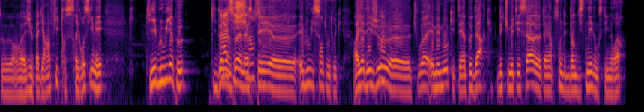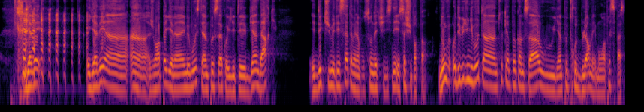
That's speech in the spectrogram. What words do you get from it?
Je vais pas dire un filtre, ce serait grossier, mais qui éblouit un peu qui donne un peu un aspect euh, éblouissant, tu vois, au truc. Alors, il y a des jeux, euh, tu vois, MMO qui étaient un peu dark. Dès que tu mettais ça, euh, t'avais l'impression d'être dans Disney, donc c'était une horreur. Il y avait, il y avait un, un, je me rappelle, il y avait un MMO, c'était un peu ça, quoi. Il était bien dark. Et dès que tu mettais ça, t'avais l'impression d'être chez Disney, et ça, je supporte pas. Donc, au début du niveau, t'as un truc un peu comme ça, où il y a un peu trop de blur, mais bon, après, ça passe.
